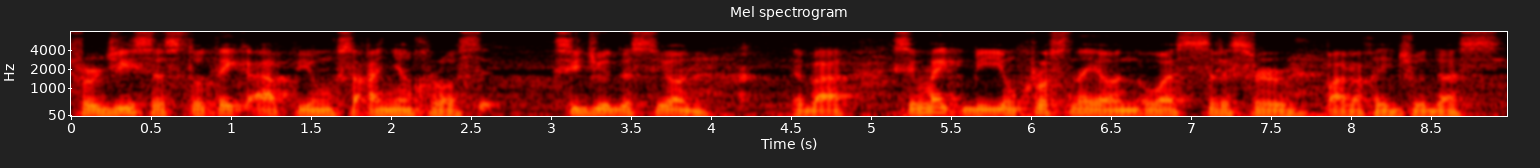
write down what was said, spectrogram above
for Jesus to take up yung sa kanyang cross, si Judas yon 'di ba? Kasi might be yung cross na yon was reserved para kay Judas.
